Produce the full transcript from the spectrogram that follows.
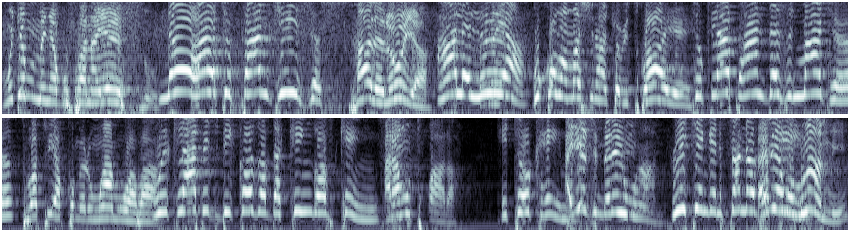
Mujye mumenya gufana yesu Know how to find Jesus. haleluya Hallelujah. gukoma amashyi ntacyo bitwaye To clap hand doesn't matter. tuba tuyakomera umwami w'abantu We clap it because of the King of Kings. aramutwara He took him, ageze imbere y'umwami reaching in front of the king.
